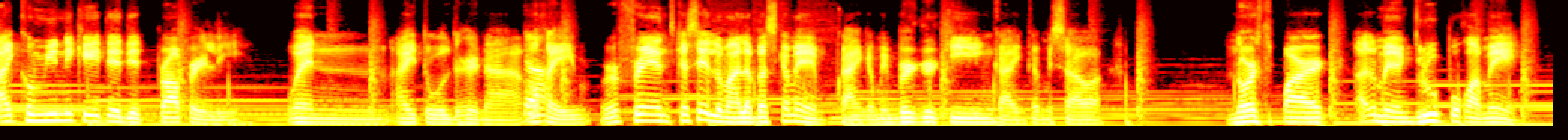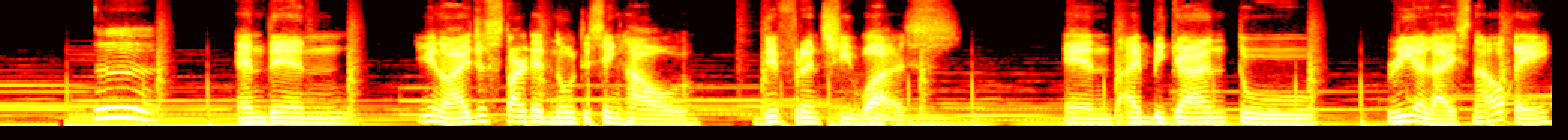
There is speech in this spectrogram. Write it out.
I communicated it properly when I told her na, Yeah. okay, we're friends kasi lumalabas kami. Kain kami Burger King, kain kami sa North Park. Alam mo yun, grupo kami. Mm. And then, you know, I just started noticing how different she was. And I began to realize na, okay,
